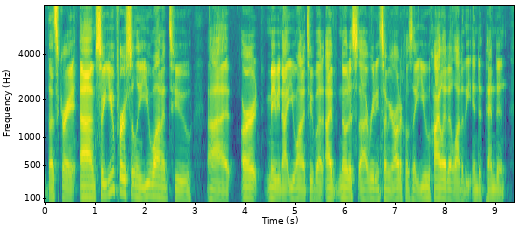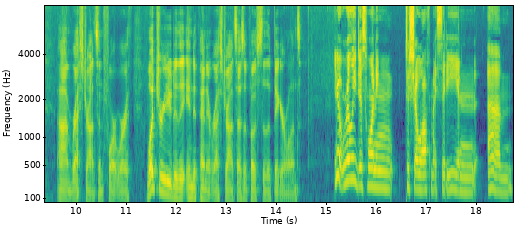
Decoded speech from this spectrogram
That's great. Um, so you personally, you wanted to, uh, or maybe not you wanted to, but I've noticed uh, reading some of your articles that you highlighted a lot of the independent um, restaurants in Fort Worth. What drew you to the independent restaurants as opposed to the bigger ones? You know, really just wanting to show off my city and um,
